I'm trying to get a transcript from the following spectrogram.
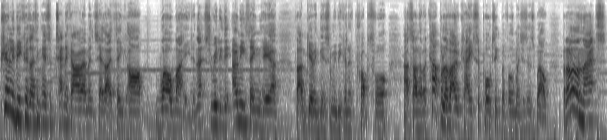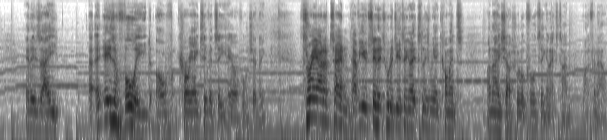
Purely because I think there's some technical elements here that I think are well made. And that's really the only thing here that I'm giving this movie kind of props for, outside of a couple of okay supporting performances as well. But other than that, it is a it is a void of creativity here, unfortunately. Three out of ten. Have you seen it? What did you think of it? Leave me a comment on ASOS. We'll look forward to seeing you next time. Bye for now.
